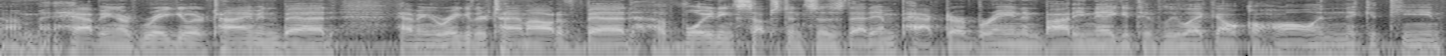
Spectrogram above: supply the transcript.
um, having a regular time in bed, having a regular time out of bed, avoiding substances that impact our brain and body negatively, like alcohol and nicotine.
